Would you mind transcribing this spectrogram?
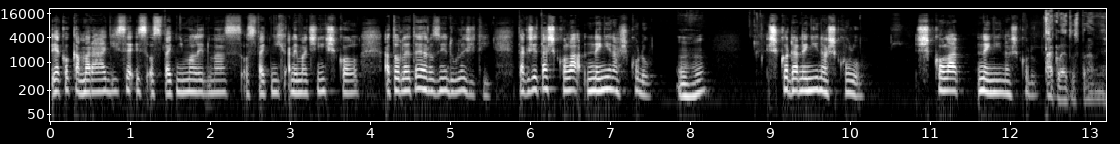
jako kamarádi se i s ostatníma lidma z ostatních animačních škol a tohle je hrozně důležitý. Takže ta škola není na škodu. Uh-huh. Škoda není na školu. Škola není na škodu. Takhle je to správně.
